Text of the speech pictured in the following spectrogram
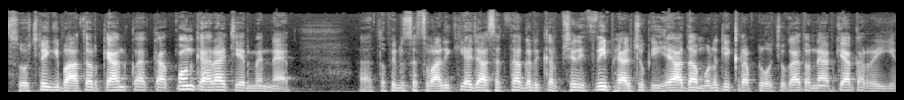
سوچنے کی بات ہے اور کیا کون کہہ رہا ہے چیئرمین نیب تو پھر اس سے سوال ہی کیا جا سکتا ہے اگر کرپشن اتنی پھیل چکی ہے، آدھا ملک ہی کرپٹ ہو چکا ہے، تو نیب کیا کر رہی ہے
